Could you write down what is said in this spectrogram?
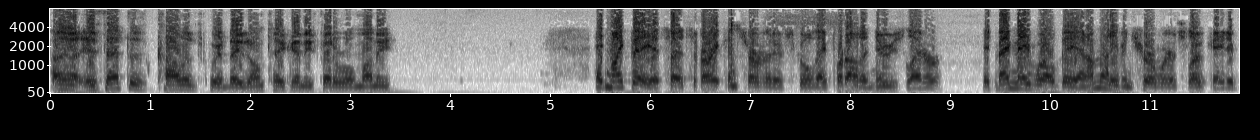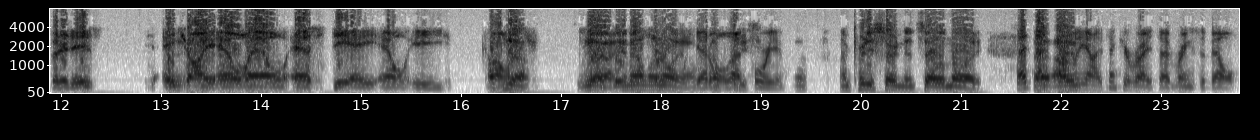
Uh, is that the college where they don't take any federal money? It might be. It's a, it's a very conservative school. They put out a newsletter. It may may well be, and I'm not even sure where it's located, but it is H I L L S D A L E college. Yeah, so yeah, in Illinois. Will get all that for you. I'm pretty certain it's Illinois. That, that uh, probably, I, yeah, I think you're right. That rings a bell.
